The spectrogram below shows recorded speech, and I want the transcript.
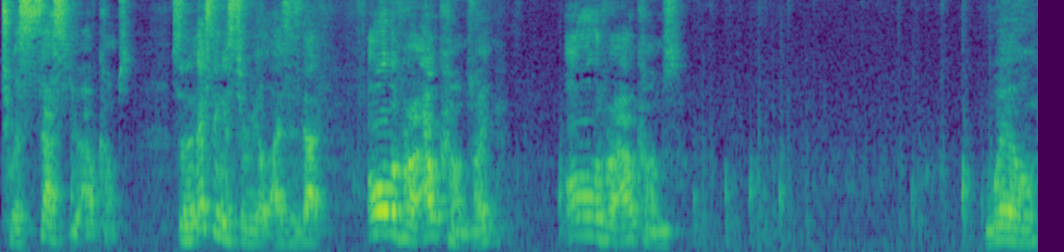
to assess your outcomes. So the next thing is to realize is that all of our outcomes, right? All of our outcomes will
